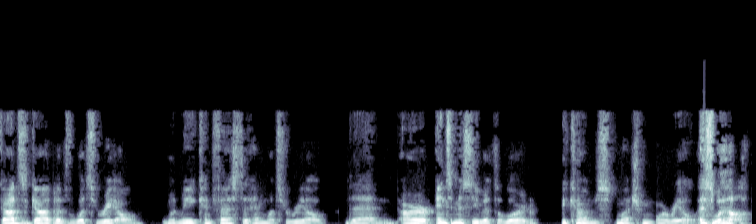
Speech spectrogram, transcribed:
God's God of what's real. When we confess to him what's real, then our intimacy with the Lord becomes much more real as well.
